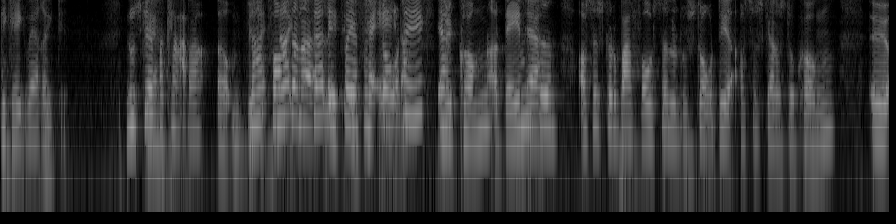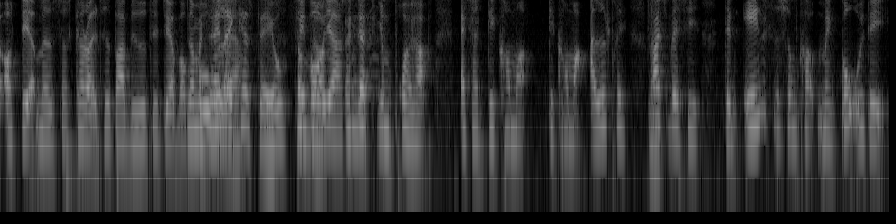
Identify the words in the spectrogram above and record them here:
det kan ikke være rigtigt. Nu skal Ja. jeg forklare dig om, hvis Nej, du forestiller nej, du skal dig ikke, for jeg forstår det ikke. Ja. med kongen og damesiden, ja. og så skal du bare forestille dig, at du står der, og så skal der stå kongen, øh, og dermed så kan du altid bare vide, det er der, hvor Når man så heller ikke kan stave. For hvor nok. jeg er sådan lidt, jamen prøv at høre, altså det kommer, det kommer aldrig. Faktisk vil jeg sige, den eneste, som kom med en god idé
